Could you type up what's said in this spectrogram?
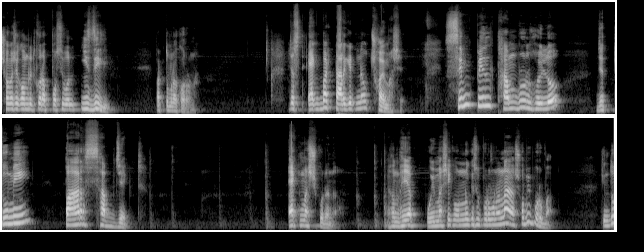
ছয় মাসে কমপ্লিট করা পসিবল ইজিলি বাট তোমরা করো না। জাস্ট একবার টার্গেট নাও ছয় মাসে। সিম্পল থামরুল হইল যে তুমি পার সাবজেক্ট এক মাস করে নাও। এখন ভাইয়া, ওই মাসে কি অন্য কিছু পড়ব না? না, সবই পড়বা। কিন্তু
